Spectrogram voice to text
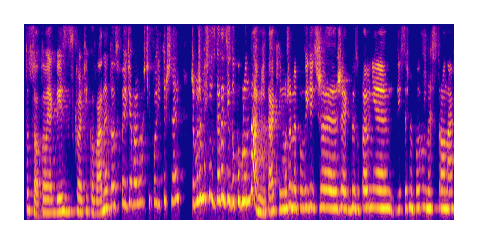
to co, to jakby jest dyskwalifikowany do swojej działalności politycznej? Że możemy się nie zgadzać z jego poglądami, tak? I możemy powiedzieć, że, że jakby zupełnie jesteśmy po różnych stronach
